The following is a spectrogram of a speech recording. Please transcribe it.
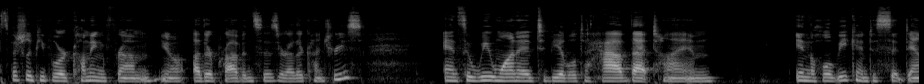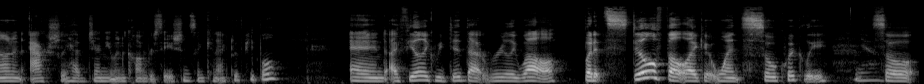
especially people who are coming from, you know, other provinces or other countries. And so we wanted to be able to have that time in the whole weekend to sit down and actually have genuine conversations and connect with people. And I feel like we did that really well, but it still felt like it went so quickly. Yeah. So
